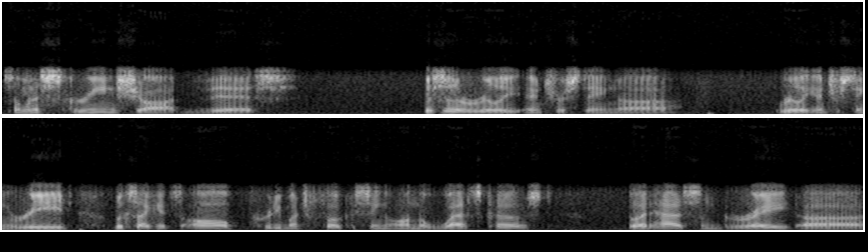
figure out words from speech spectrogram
So I'm going to screenshot this. This is a really interesting, uh, really interesting read. Looks like it's all pretty much focusing on the West Coast, but has some great, uh,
